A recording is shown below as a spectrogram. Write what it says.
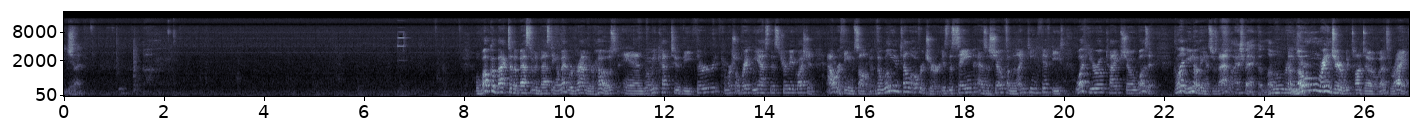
each side. Well, welcome back to the Best of Investing. I'm Edward Brown, your host, and when we cut to the third commercial break, we ask this trivia question. Our theme song, The William Tell Overture, is the same as a show from the 1950s. What hero type show was it? Glenn, you know the answer to that. Flashback, the Lone Ranger. The. Lone Ranger with Tonto, that's right.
